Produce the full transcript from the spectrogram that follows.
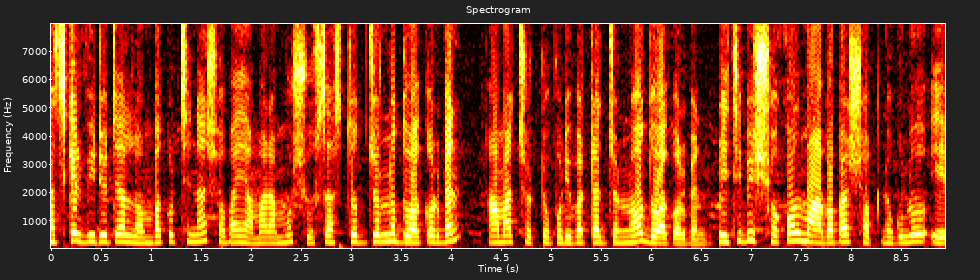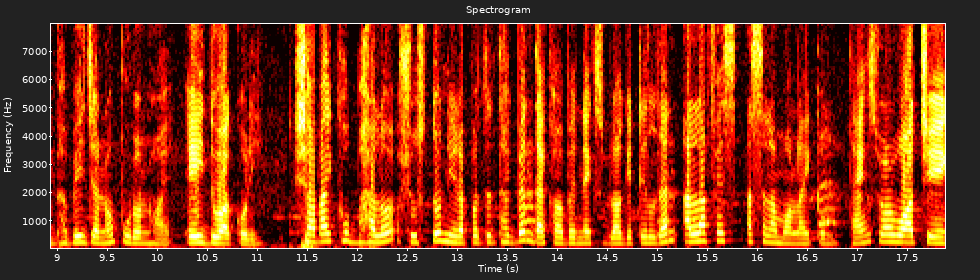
আজকের ভিডিওটা লম্বা করছি না, সবাই আমার আম্মু সুস্বাস্থ্যর জন্য দোয়া করবেন, আমার ছোট্ট পরিবারটার জন্য দোয়া করবেন। পৃথিবীর সকল মা বাবার স্বপ্নগুলো এভাবেই যেন পূরণ হয়, এই দোয়া করি। সবাই খুব ভালো, সুস্থ, নিরাপদে থাকবেন, দেখা হবে নেক্সট ব্লগে টিল দেন আল্লাহ হাফেজ, আসসালামু আলাইকুম। থ্যাংকস ফর ওয়াচিং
